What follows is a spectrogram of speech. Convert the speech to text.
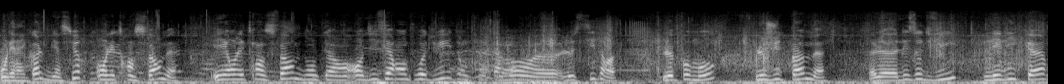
on les récolte bien sûr, on les transforme et on les transforme donc en, en différents produits, donc notamment euh, le cidre, le pommeau, le jus de pomme, le- les eaux de vie, les liqueurs.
